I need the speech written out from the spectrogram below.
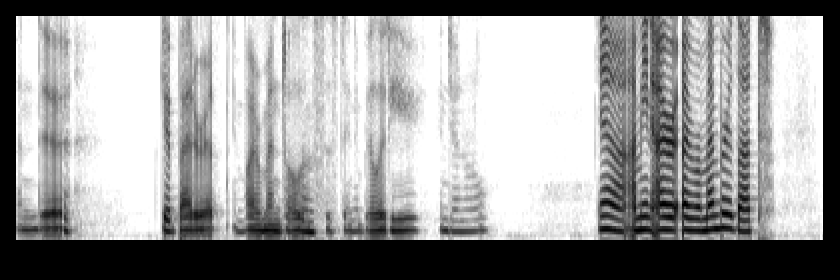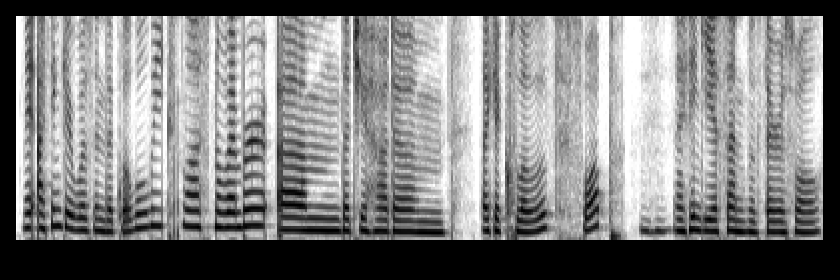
and uh, get better at environmental and sustainability in general Yeah, I mean, I I remember that. I think it was in the Global Weeks last November um, that you had um, like a clothes swap, and I think ESN was there as well.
